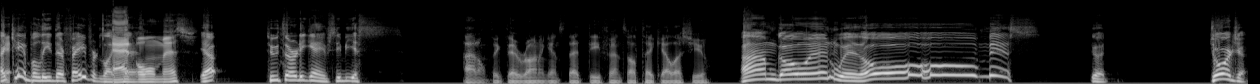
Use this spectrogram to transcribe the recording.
I can't believe they're favored like At that. Ole Miss. Yep. 230 game CBS. I don't think they run against that defense. I'll take LSU. I'm going with Ole Miss. Good. Georgia,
